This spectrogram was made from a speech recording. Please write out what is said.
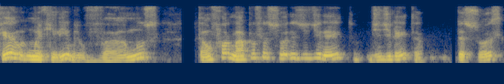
quer um equilíbrio, vamos então formar professores de direito, de direita, pessoas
